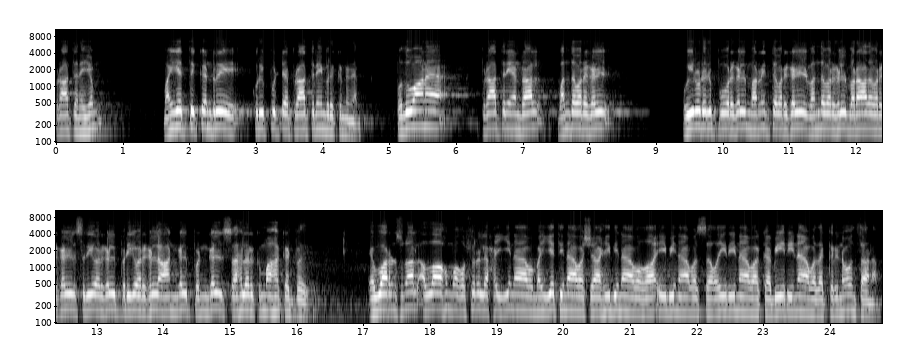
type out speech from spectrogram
பிரார்த்தனையும் மையத்துக்கென்று குறிப்பிட்ட பிரார்த்தனையும் இருக்கின்றன. பொதுவான பிரார்த்தனை என்றால் வந்தவர்கள் உயிரோடு இருப்பவர்கள் மரணித்தவர்கள் வந்தவர்கள் வராதவர்கள் சிறியவர்கள் பெரியவர்கள் ஆண்கள் பெண்கள் சகலருக்குமாக கேட்பது. எவ்வாறுன்னு சொன்னால் அல்லாஹும் வஃபிருல் ஹையினா வ மையத்தினா வ ஷாஹிதினா வ ஹாயிபினா வ சகீரினா வ கபீரினா வ தக்ரினோன் தானம்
